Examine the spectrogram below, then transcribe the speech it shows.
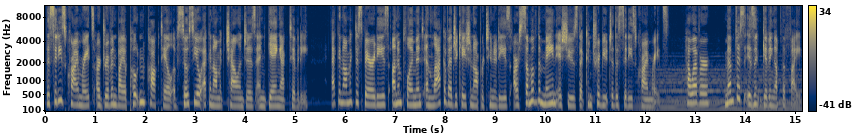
The city's crime rates are driven by a potent cocktail of socio-economic challenges and gang activity. Economic disparities, unemployment, and lack of education opportunities are some of the main issues that contribute to the city's crime rates. However, Memphis isn't giving up the fight.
